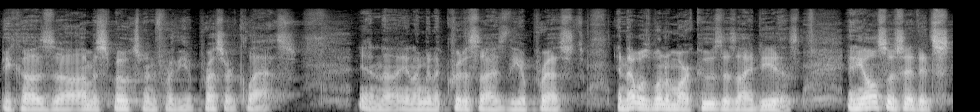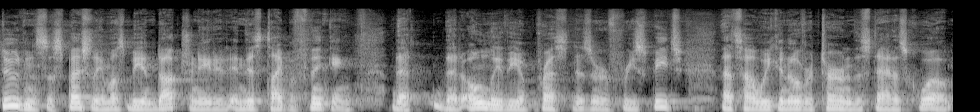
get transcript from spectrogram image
because uh, I'm a spokesman for the oppressor class. And, uh, and I'm going to criticize the oppressed. And that was one of Marcuse's ideas. And he also said that students, especially, must be indoctrinated in this type of thinking that, that only the oppressed deserve free speech. That's how we can overturn the status quo.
